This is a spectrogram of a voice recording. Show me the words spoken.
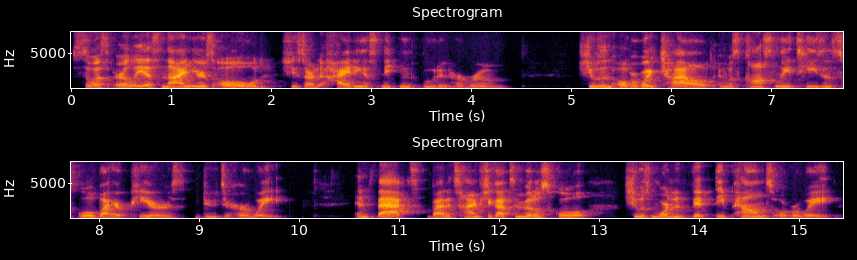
So, as early as nine years old, she started hiding and sneaking food in her room. She was an overweight child and was constantly teased in school by her peers due to her weight. In fact, by the time she got to middle school, she was more than 50 pounds overweight.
